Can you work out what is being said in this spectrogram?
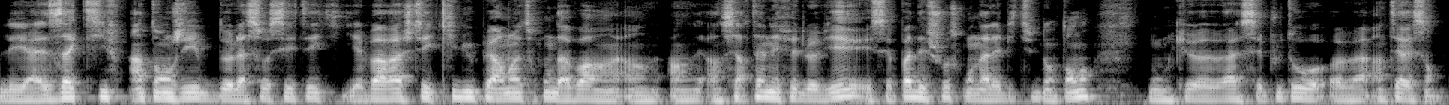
les actifs intangibles de la société qui va racheter, qui lui permettront d'avoir un, certain effet de levier, et c'est pas des choses qu'on a l'habitude d'entendre, donc euh, c'est plutôt euh, intéressant.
